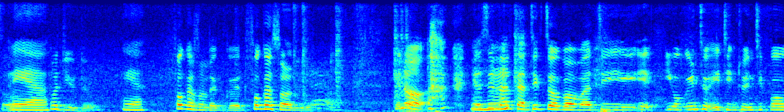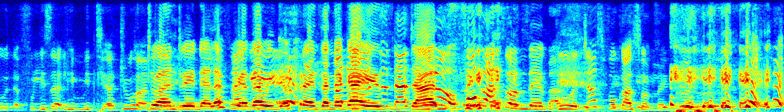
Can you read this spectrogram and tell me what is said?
So Yeah. what do you do? Yeah. Focus on the good. Focus on Yeah. You know. you're mm-hmm. seeing that TikTok of at you're going to 1824 with the Fuliza limit. You're 200. 200. I love you there with your friends, and the guy is dancing. know, focus on the good. Just focus on the good.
